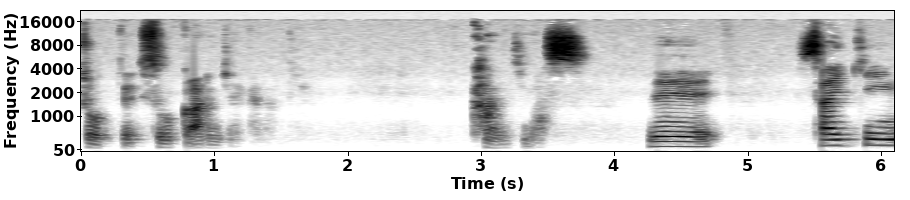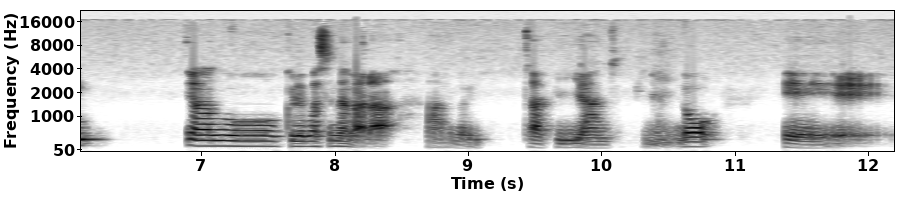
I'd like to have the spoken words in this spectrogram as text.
徴ってすごくあるんじゃないかなって感じます。で最近あのくればせながらあの行った B&B の、えー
